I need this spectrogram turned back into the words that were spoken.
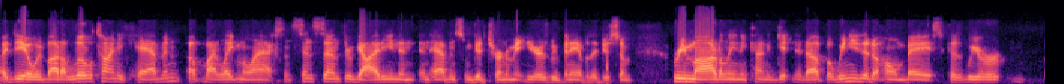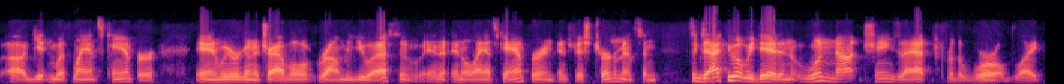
a deal. We bought a little tiny cabin up by Lake Mille Lacs, and since then, through guiding and, and having some good tournament years, we've been able to do some remodeling and kind of getting it up. But we needed a home base because we were uh, getting with Lance Camper, and we were going to travel around the U.S. in, in a Lance Camper and, and, fish tournaments. And it's exactly what we did, and would not change that for the world. Like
